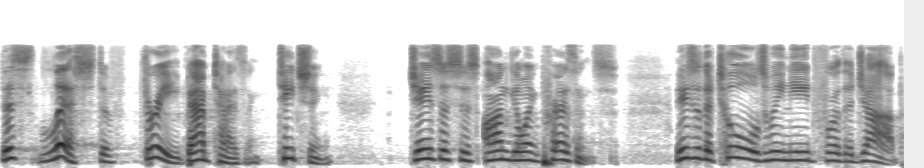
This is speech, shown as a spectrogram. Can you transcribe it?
This list of Three, baptizing, teaching, Jesus' ongoing presence. These are the tools we need for the job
